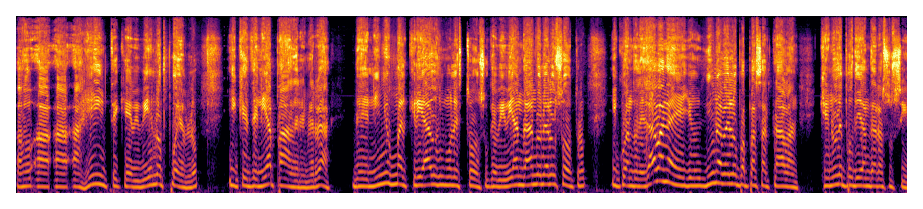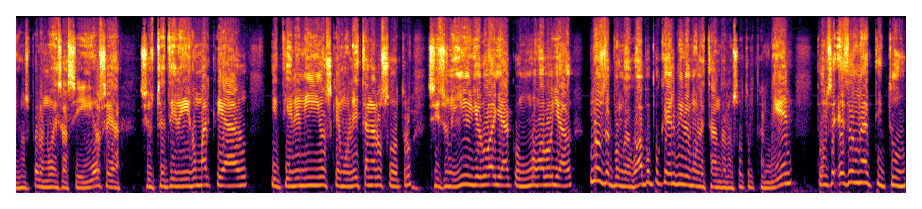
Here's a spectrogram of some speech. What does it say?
a, a- a- a gente que vivía en los pueblos y que tenía padres, ¿verdad? De niños malcriados y molestosos que vivían dándole a los otros y cuando le daban a ellos, de una vez los papás saltaban que no le podían dar a sus hijos, pero no es así. O sea, si usted tiene hijos malcriados y tiene niños que molestan a los otros, si su niño llegó allá con un ojo abollado, no se ponga guapo porque él vive molestando a los otros también. Entonces, esa es una actitud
